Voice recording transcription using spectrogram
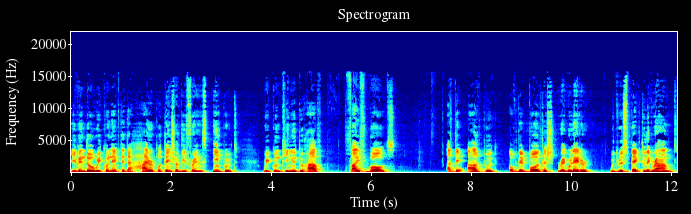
Even though we connected a higher potential difference input, we continue to have 5 volts at the output of the voltage regulator with respect to the ground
